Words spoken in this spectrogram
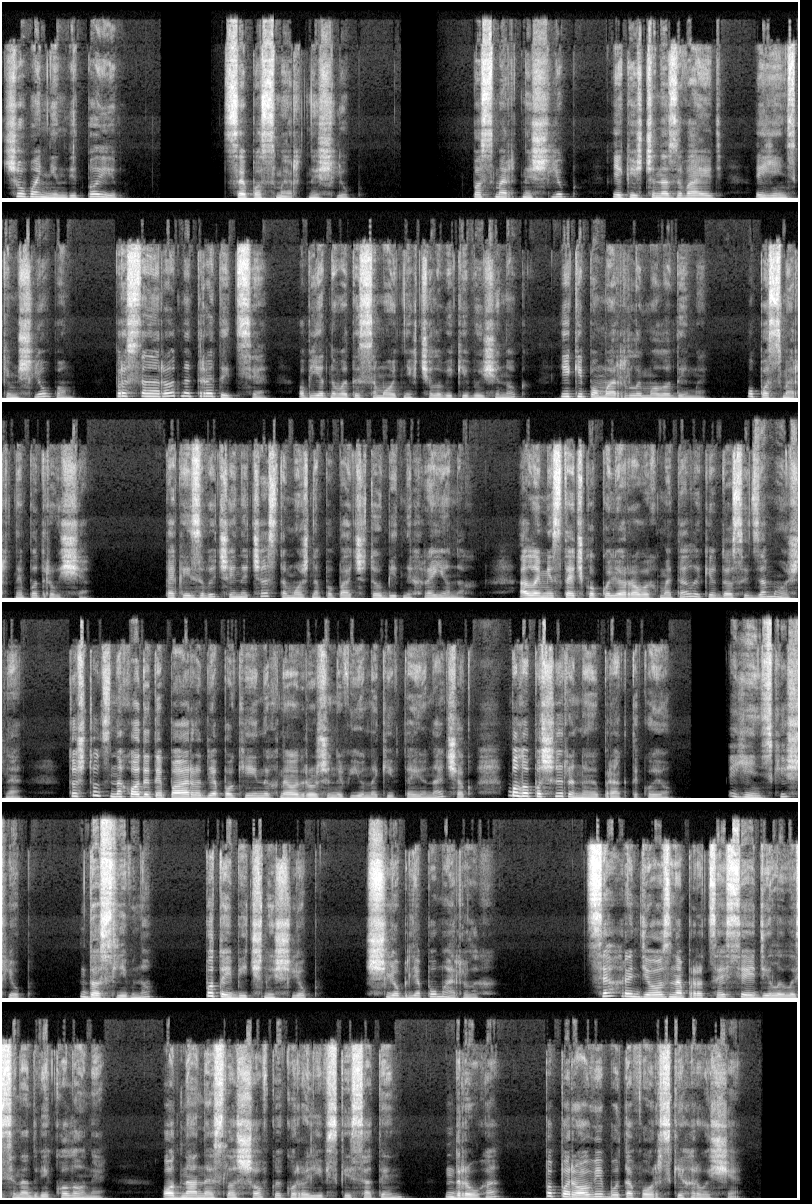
Чуванін відповів. Це посмертний шлюб. Посмертний шлюб, який ще називають їнським шлюбом, простонародна традиція об'єднувати самотніх чоловіків і жінок, які померли молодими, у посмертне подружжя. Такий звичай не часто можна побачити у бідних районах, але містечко кольорових метеликів досить заможне, тож тут знаходити пару для покійних неодружених юнаків та юначок було поширеною практикою. Їнський шлюб дослівно, потойбічний шлюб, шлюб для померлих. Ця грандіозна процесія ділилася на дві колони. Одна несла шовки королівський сатин, друга паперові бутафорські гроші.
